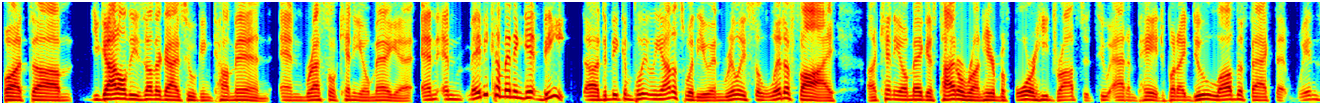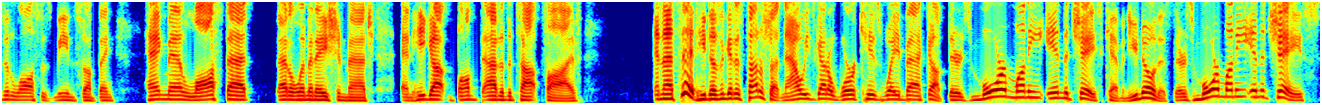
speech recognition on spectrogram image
But um, you got all these other guys who can come in and wrestle Kenny Omega and and maybe come in and get beat. Uh, to be completely honest with you, and really solidify uh, Kenny Omega's title run here before he drops it to Adam Page. But I do love the fact that wins and losses mean something. Hangman lost that that elimination match and he got bumped out of the top five. And that's it. He doesn't get his title shot. Now he's got to work his way back up. There's more money in the chase, Kevin. You know this. There's more money in the chase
